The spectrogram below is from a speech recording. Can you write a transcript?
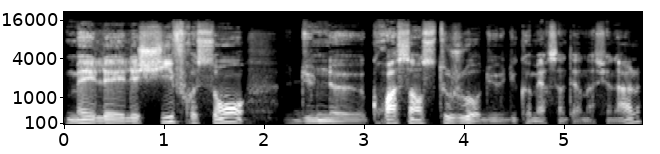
mais les, chiffres sont d'une croissance toujours du, commerce international,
